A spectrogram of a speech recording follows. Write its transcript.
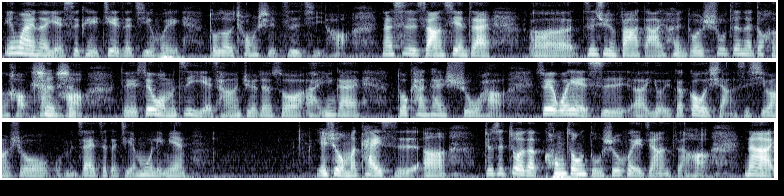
另外呢，也是可以借着机会多多充实自己哈。那事实上现在呃资讯发达，很多书真的都很好看哈。对，所以我们自己也常觉得说啊，应该多看看书哈。所以我也是呃有一个构想，是希望说我们在这个节目里面，也许我们开始呃。就是做一个空中读书会这样子哈，那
